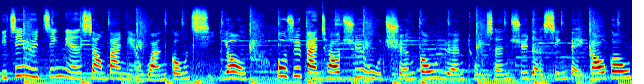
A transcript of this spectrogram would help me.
已经于今年上半年完工启用。后续板桥区五权公园土城区的新北高工、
